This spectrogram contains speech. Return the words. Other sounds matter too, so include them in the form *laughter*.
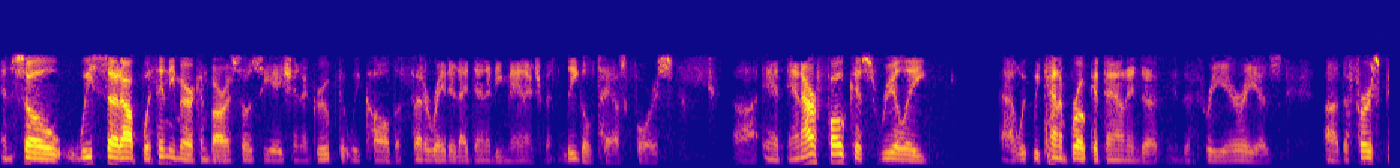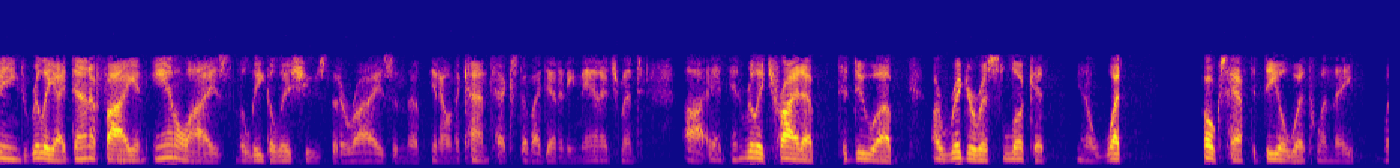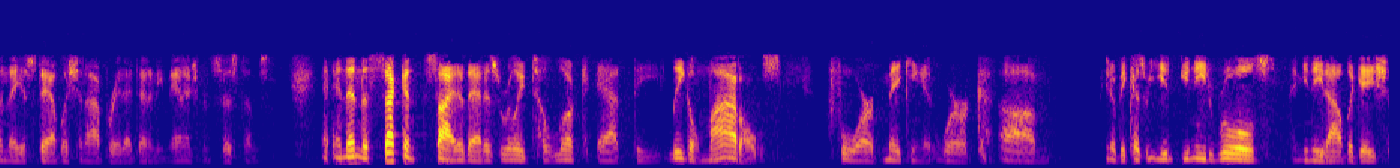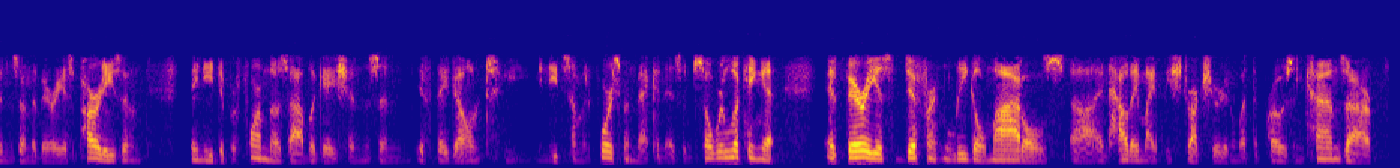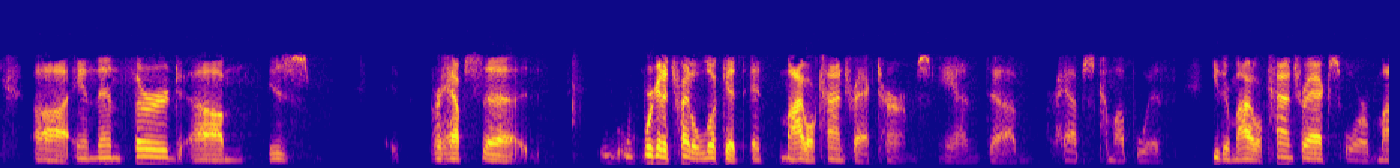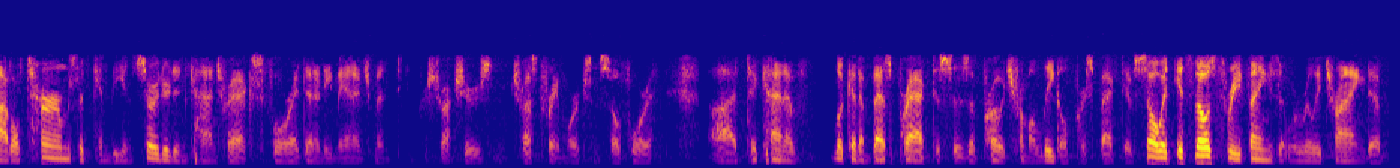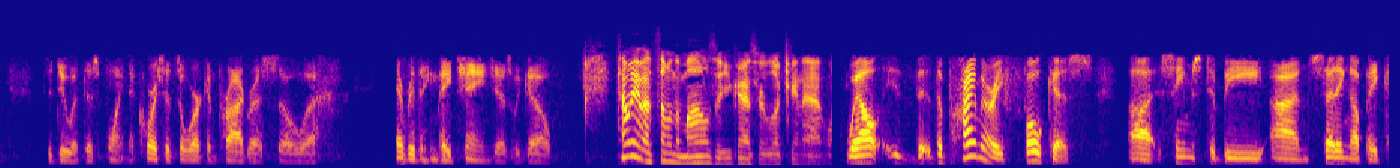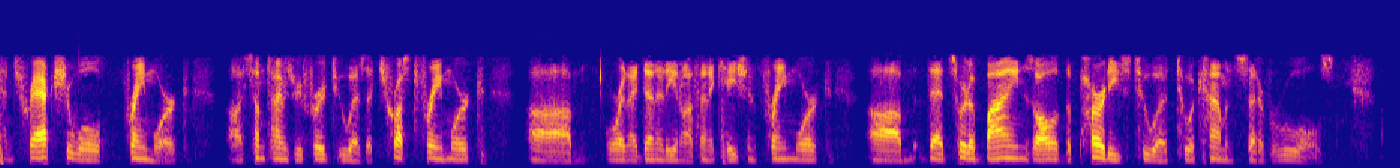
And so we set up within the American Bar Association a group that we call the Federated Identity Management Legal Task Force. Uh, and, and, our focus really, uh, we, we, kind of broke it down into, into three areas. Uh, the first being to really identify and analyze the legal issues that arise in the you know in the context of identity management, uh, and, and, really try to to do a, a rigorous look at you know what folks have to deal with when they when they establish and operate identity management systems. And then the second side of that is really to look at the legal models for making it work. Um, you know, because you, you need rules and you need obligations on the various parties, and they need to perform those obligations. And if they don't, you need some enforcement mechanism. So we're looking at at various different legal models uh, and how they might be structured and what the pros and cons are. Uh, and then third um, is perhaps uh, we're going to try to look at, at model contract terms and um, perhaps come up with either model contracts or model terms that can be inserted in contracts for identity management infrastructures and trust frameworks and so forth uh, to kind of look at a best practices approach from a legal perspective. So it, it's those three things that we're really trying to to do at this point. And of course, it's a work in progress, so uh, *laughs* everything may change as we go. Tell me about some of the models that you guys are looking at. Well, the, the primary focus uh, seems to be on setting up a contractual framework, uh, sometimes referred to as a trust framework um, or an identity and authentication framework um, that sort of binds all of the parties to a to a common set of rules.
